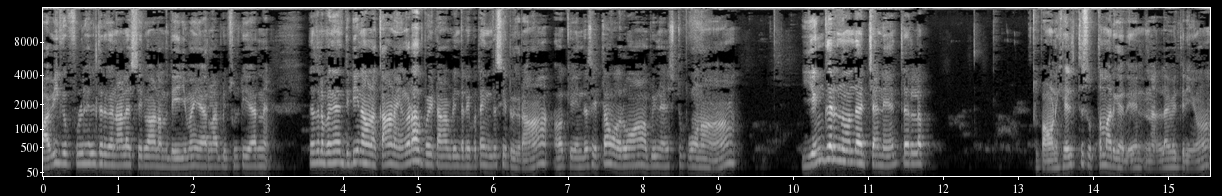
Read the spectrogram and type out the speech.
பவிக்கு ஃபுல் ஹெல்த் இருக்கிறனால சரிவா நம்ம தைரியமாக ஏறலாம் அப்படின்னு சொல்லிட்டு ஏறினேன். இந்த இடத்துல பார்த்தீங்கன்னா திடீர்னு அவனை காணோம். எங்கடா போயிட்டான் அப்படின்னு சொல்லி பார்த்தா இந்த சைட் இருக்கிறான். ஓகே இந்த சைட் தான் வருவான் அப்படின்னு நினச்சிட்டு போனான். எங்கேருந்து வந்து அடிச்சானே தெரில இப்போ அவனுக்கு ஹெல்த் சுத்தமாக இருக்காது. நல்லாவே தெரியும்.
